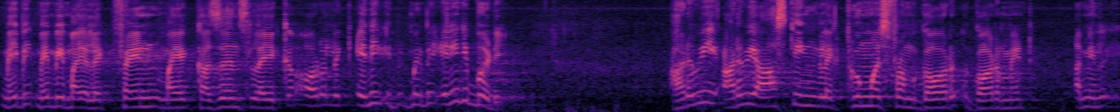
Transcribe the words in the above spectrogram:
maybe maybe my like friend, my cousins, like or like any maybe anybody. Are we are we asking like too much from gov- government? I mean,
